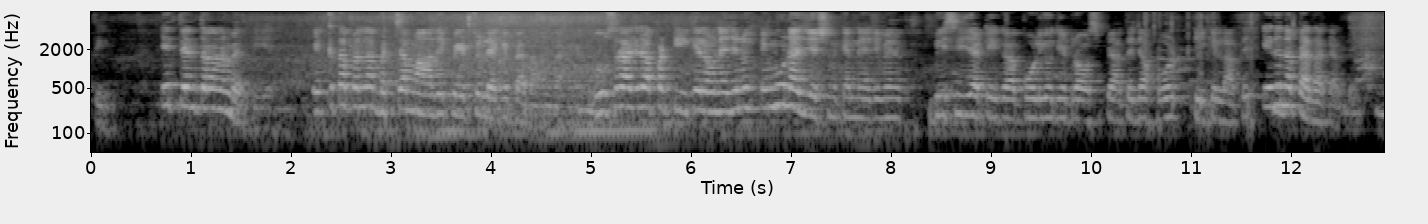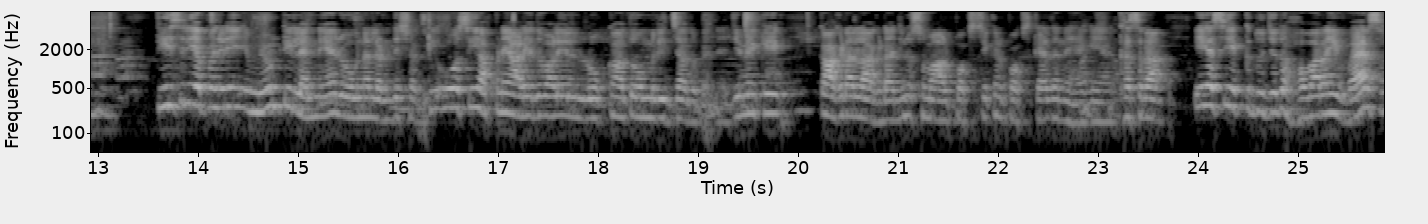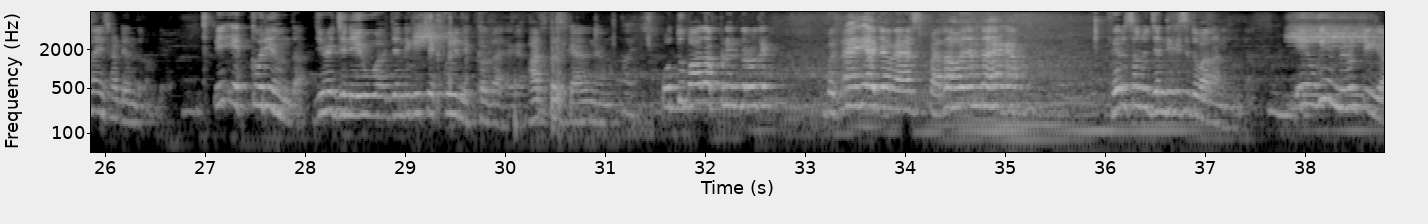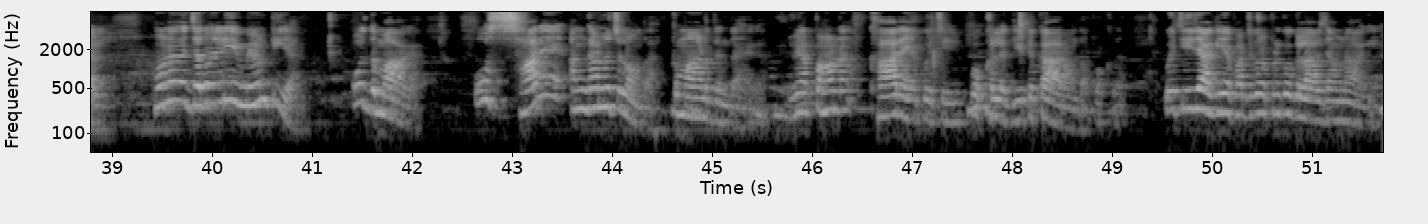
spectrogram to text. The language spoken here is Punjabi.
ਸ਼ਕਤੀ ਇਹ ਤਿੰਨ ਤਰ੍ਹਾਂ ਨਾਲ ਮਿਲਦੀ ਹੈ। ਇੱਕ ਤਾਂ ਪਹਿਲਾਂ ਬੱਚਾ ਮਾਂ ਦੇ ਪੇਟ ਚੋਂ ਲੈ ਕੇ ਪੈਦਾ ਹੁੰਦਾ ਹੈ। ਦੂਸਰਾ ਜਿਹੜਾ ਆਪਾਂ ਟੀਕੇ ਲਾਉਂਦੇ ਹਾਂ, ਜਿਹਨੂੰ ਇਮੂਨਾਈਜੇਸ਼ਨ ਕਹਿੰਦੇ ਆ ਜਿਵੇਂ ਬੀਸੀ ਦਾ ਟੀਕਾ, ਪੋਲੀਓ ਦੀਆਂ ਡ੍ਰੌਪਸ ਪਿਆਤੇ ਜਾਂ ਹੋਰ ਟੀਕੇ ਲਾਤੇ ਇਹਦੇ ਨਾਲ ਪੈਦਾ ਕਰਦੇ ਤੀਸਰੀ ਆਪਾਂ ਜਿਹੜੀ ਇਮਿਊਨਿਟੀ ਲੈਂਦੇ ਆ ਰੋਗ ਨਾਲ ਲੜਨ ਦੀ ਸ਼ਕਤੀ, ਉਹ ਅਸੀਂ ਆਪਣੇ ਆਲੇ ਦੁਆਲੇ ਲੋਕਾਂ ਤੋਂ, ਮਰੀਜ਼ਾਂ ਤੋਂ ਪੈਂਦੇ ਹਾਂ। ਜਿਵੇਂ ਕਿ ਕਾਕੜਾ ਲਾਕੜਾ, ਜਿਹਨੂੰ ਸਮਾਲ ਪੌਕਸ ਚਿਕਨ ਪੌਕਸ ਕਹਿ ਦਿੰਦੇ ਹੈਗੇ ਆ, ਖਸਰਾ, ਇਹ ਅਸੀਂ ਇੱਕ ਦੂਜੇ ਤੋਂ ਹਵਾ ਰਾਹੀਂ ਵਾਇਰਸ ਰਾਹੀਂ ਸਾਡੇ ਅੰਦਰ ਆਉਂਦੇ ਆ। ਇਹ ਇੱਕ ਵਾਰੀ ਹੁੰਦਾ ਜਿਵੇਂ ਜਨੇਊ ਆ ਜ਼ਿੰਦਗੀ 'ਚ ਇੱਕ ਵਾਰੀ ਨਿਕਲਦਾ ਹੈਗਾ ਹਰਪਸ ਕਹਿ ਦਿੰਦੇ ਆ ਉਹਨੂੰ। ਉਸ ਤੋਂ ਬਾਅਦ ਆਪਣੇ ਅੰਦਰ ਉਹਦੇ ਬੈਕਟੀਰੀਆ ਜਾਂ ਵਾਇਰਸ ਪੈਦਾ ਹੋ ਜਾਂਦਾ ਹੈਗਾ ਫਿਰ ਸਾਨੂੰ ਜ਼ਿੰਦਗੀ 'ਚ ਦੁਬਾਰਾ ਨਹੀਂ ਹੁੰਦਾ। ਇਹ ਹੋ ਗਈ ਇਮਿਊਨਿਟੀ ਗੱਲ। ਹੁਣ ਜਦੋਂ ਜਿਹੜੀ ਇਮਿਊਨਿਟੀ ਆ ਉਹ ਦਿਮਾਗ ਹੈ ਉਹ ਸਾਰੇ ਅੰਗਾਂ ਨੂੰ ਚਲਾਉਂਦਾ ਕਮਾਂਡ ਦਿੰਦਾ ਹੈਗਾ। ਜਿਵੇਂ ਆਪਾਂ ਹੁਣ ਖਾ ਰਹੇ ਹਾਂ ਕੋਈ ਚੀਜ਼ ਭੁੱਖ ਲੱਗੀ ਢਕਾਰ ਆਉਂਦਾ ਭੁੱਖ ਦਾ। ਕੋਈ ਚੀਜ਼ ਆ ਗਈ ਹੈ ਫਰਜ਼ ਕਰੋ ਆਪਣੇ ਕੋਲ ਗੁਲਾਬ ਜਾਮਨ ਆ ਗਈ।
